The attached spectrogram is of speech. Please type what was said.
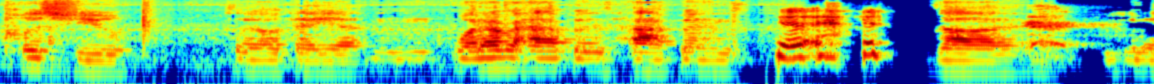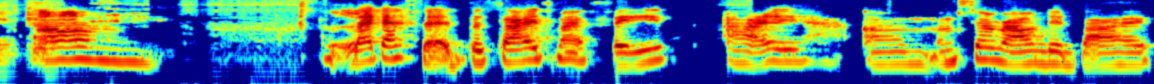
push you to okay yeah whatever happens happens. God, um, like I said, besides my faith, I um, I'm surrounded by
